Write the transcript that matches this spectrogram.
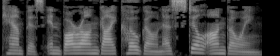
campus in Barangay Kogon is still ongoing.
